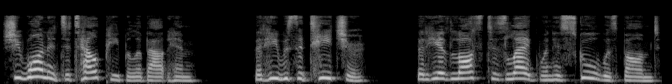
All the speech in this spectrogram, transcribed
She wanted to tell people about him, that he was a teacher, that he had lost his leg when his school was bombed,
